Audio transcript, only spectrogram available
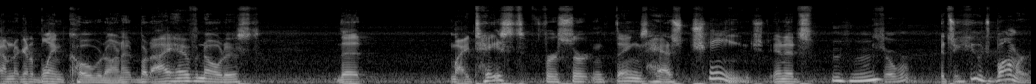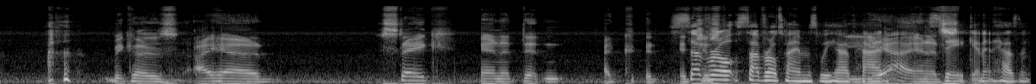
I'm not going to blame COVID on it, but I have noticed that my taste for certain things has changed, and it's so it's a huge bummer because I had steak and it didn't. I it, it several several times we have had Yeah, and it's- steak and it hasn't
